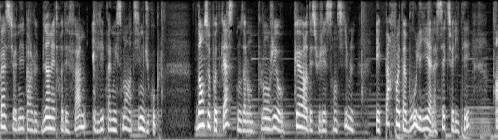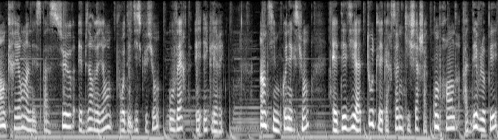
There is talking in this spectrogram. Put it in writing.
passionnée par le bien-être des femmes et l'épanouissement intime du couple. Dans ce podcast, nous allons plonger au cœur des sujets sensibles et parfois tabous liés à la sexualité en créant un espace sûr et bienveillant pour des discussions ouvertes et éclairées. Intime Connexion est dédié à toutes les personnes qui cherchent à comprendre, à développer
